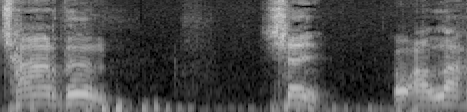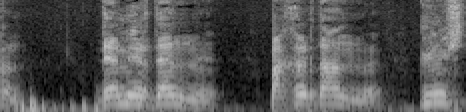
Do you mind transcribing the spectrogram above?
çağırdığın şey o Allah'ın demirden mi, bakırdan mı, gümüş,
